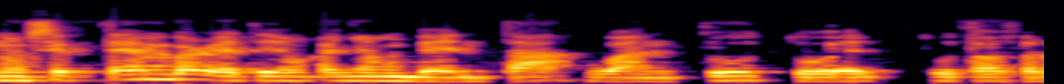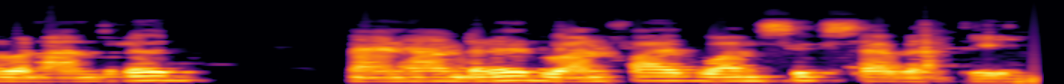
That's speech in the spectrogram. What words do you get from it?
Noong September, ito yung kanyang benta, 1, 2, 2 2,100, 900, 1,500, 1,670.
